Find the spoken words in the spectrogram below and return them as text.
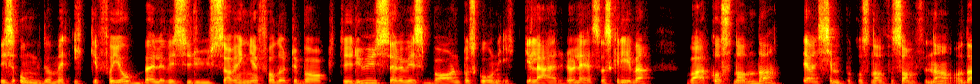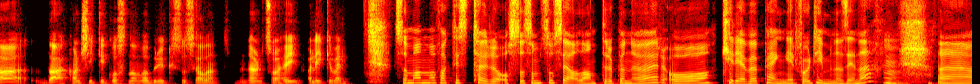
hvis ungdommer ikke får jobb, eller hvis rusavhengige faller tilbake til rus, eller hvis barn på skolen ikke lærer å lese og skrive, hva er kostnaden da? Det er en kjempekostnad for samfunnet, og da, da er kanskje ikke kostnaden ved å bruke sosialentreprenøren så høy allikevel. Så man må faktisk tørre også som sosial entreprenør å kreve penger for timene sine. Mm. Eh,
